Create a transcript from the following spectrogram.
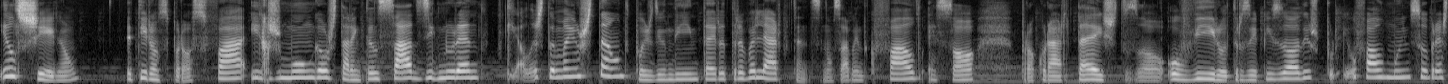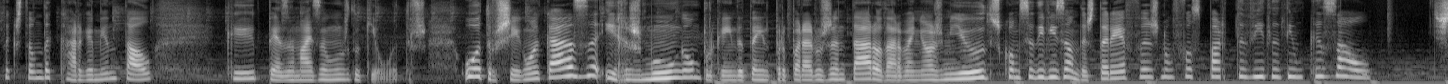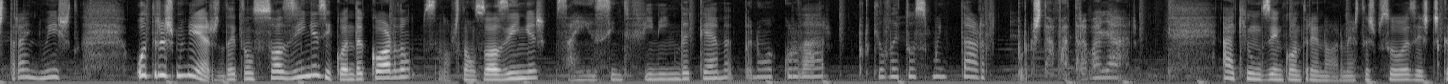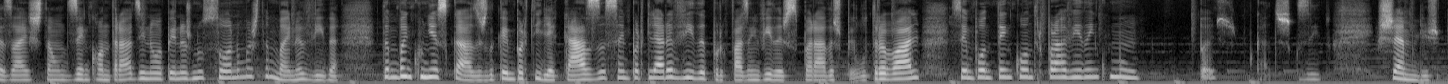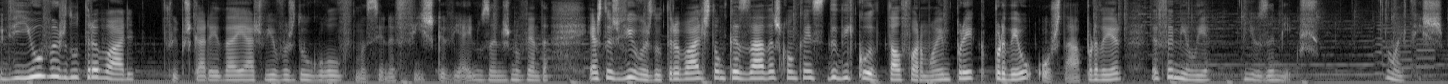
Eles chegam, atiram-se para o sofá e resmungam estarem cansados, ignorando que elas também o estão depois de um dia inteiro a trabalhar. Portanto, se não sabem de que falo, é só procurar textos ou ouvir outros episódios, porque eu falo muito sobre esta questão da carga mental que pesa mais a uns do que a outros. Outros chegam a casa e resmungam porque ainda têm de preparar o jantar ou dar banho aos miúdos, como se a divisão das tarefas não fosse parte da vida de um casal. Estranho isto. Outras mulheres deitam-se sozinhas e, quando acordam, se não estão sozinhas, saem assim de fininho da cama para não acordar, porque ele deitou-se muito tarde, porque estava a trabalhar. Há aqui um desencontro enorme. Estas pessoas, estes casais, estão desencontrados e não apenas no sono, mas também na vida. Também conheço casos de quem partilha casa sem partilhar a vida, porque fazem vidas separadas pelo trabalho, sem ponto de encontro para a vida em comum. Pois, um bocado esquisito. Chamo-lhes viúvas do trabalho fui buscar a ideia às viúvas do Golfo, uma cena fixe que havia aí nos anos 90. Estas viúvas do trabalho estão casadas com quem se dedicou de tal forma ao emprego que perdeu, ou está a perder, a família e os amigos. Não é fixe.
